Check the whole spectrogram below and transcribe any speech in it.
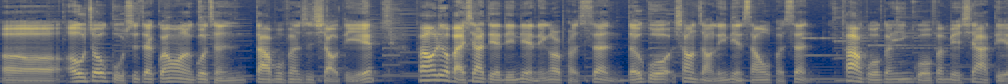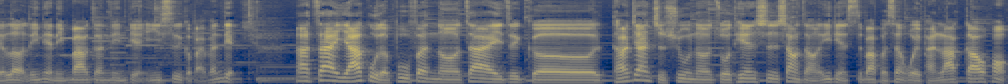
呃，欧洲股市在观望的过程，大部分是小跌。泛欧六百下跌零点零二 percent，德国上涨零点三五 percent，法国跟英国分别下跌了零点零八跟零点一四个百分点。那在雅股的部分呢，在这个台湾加权指数呢，昨天是上涨了一点四八 percent，尾盘拉高哈。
